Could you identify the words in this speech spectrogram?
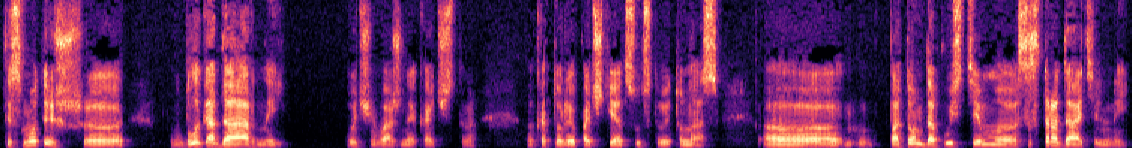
ты смотришь э, благодарный, очень важное качество, которое почти отсутствует у нас. Э, потом, допустим, сострадательный.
